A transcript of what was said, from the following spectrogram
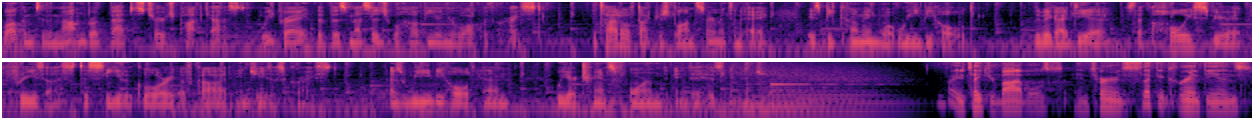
Welcome to the Mountain Brook Baptist Church podcast. We pray that this message will help you in your walk with Christ. The title of Dr. Splon's sermon today is Becoming What We Behold. The big idea is that the Holy Spirit frees us to see the glory of God in Jesus Christ. As we behold Him, we are transformed into His image. I invite you to take your Bibles and turn to 2 Corinthians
